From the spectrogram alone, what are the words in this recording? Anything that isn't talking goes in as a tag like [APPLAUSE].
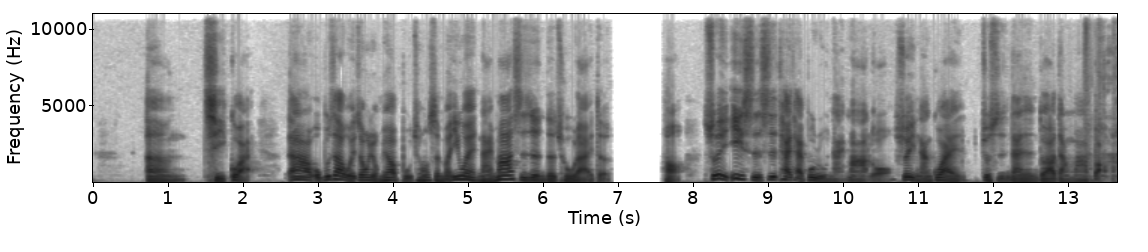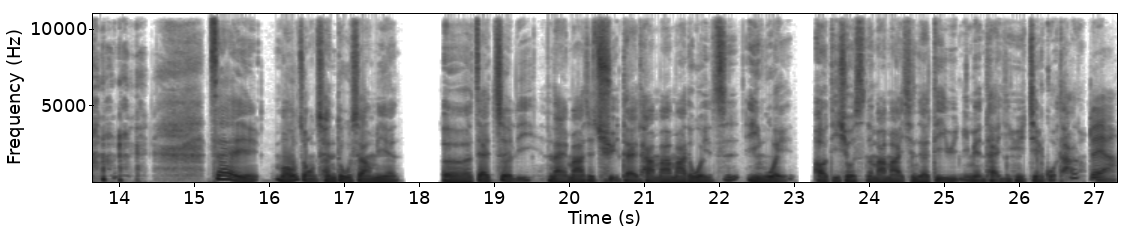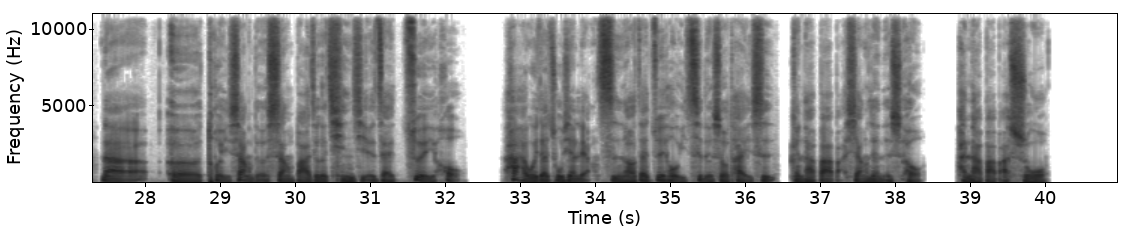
嗯，奇怪。那我不知道伟忠有没有补充什么，因为奶妈是认得出来的。好，所以意思是太太不如奶妈咯，所以难怪就是男人都要当妈宝。[LAUGHS] 在某种程度上面。呃，在这里，奶妈是取代她妈妈的位置，因为奥迪修斯的妈妈已经在地狱里面，她已经去见过他了。对啊，那呃，腿上的伤疤这个情节，在最后，他还会再出现两次，然后在最后一次的时候，他也是跟他爸爸相认的时候，喊他爸爸说：“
